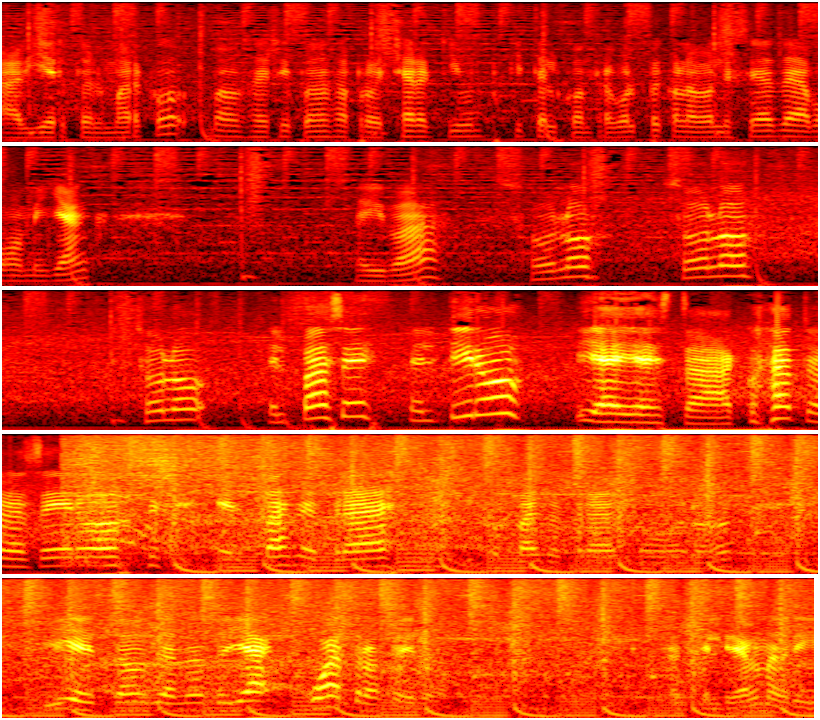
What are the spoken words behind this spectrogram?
abierto el marco. Vamos a ver si podemos aprovechar aquí un poquito el contragolpe con la velocidad de Aubameyang. Ahí va. Solo, solo, solo. El pase, el tiro. Y ahí está. 4 a 0. El pase atrás. Mítico pase atrás. Y estamos ganando ya 4 a 0 ante el Real Madrid,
